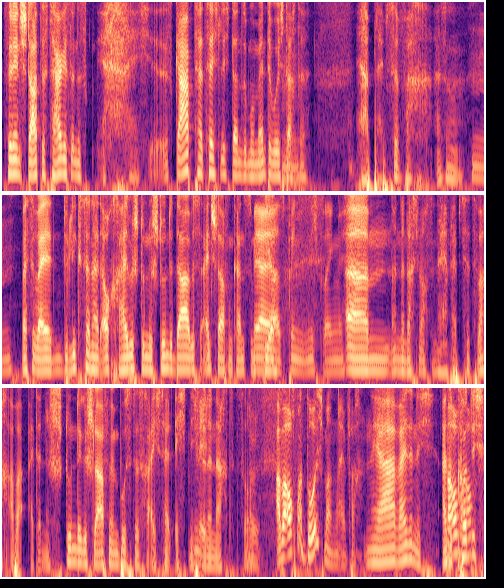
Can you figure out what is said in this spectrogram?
so den Start des Tages. Und es, ja, ich, es gab tatsächlich dann so Momente, wo ich Mhm. dachte, ja, bleibst du wach. Also, Hm. weißt du, weil du liegst dann halt auch halbe Stunde, Stunde da, bis du einschlafen kannst um Ja, vier. ja, es bringt nichts eigentlich. Ähm, und dann dachte ich mir auch so, naja, bleibst du jetzt wach? Aber Alter, eine Stunde geschlafen im Bus, das reicht halt echt nicht Nee. für eine Nacht. So. Aber auch mal durchmachen einfach. Ja, weiß ich nicht. Also auch- konnte ich,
